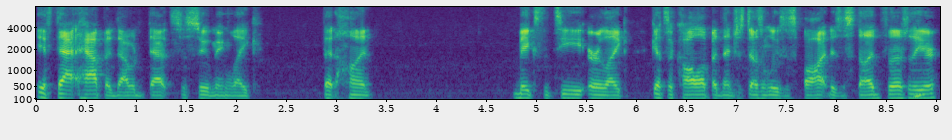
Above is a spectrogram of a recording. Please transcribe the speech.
if that happened, that would that's assuming like that Hunt makes the tee or like gets a call up and then just doesn't lose a spot and is a stud for the rest of the mm-hmm. year.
